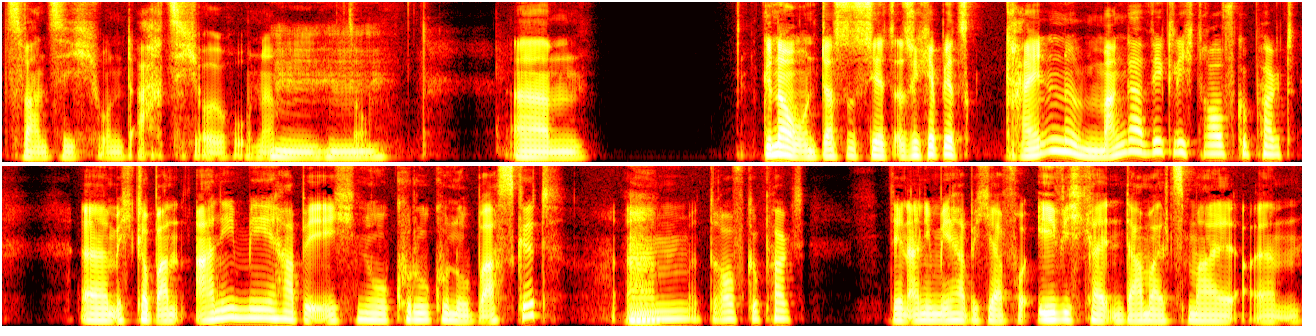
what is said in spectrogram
20 und 80 Euro. Ne? Mhm. So. Ähm, genau, und das ist jetzt, also ich habe jetzt keine Manga wirklich draufgepackt. Ähm, ich glaube, an Anime habe ich nur Kuruko no Basket ähm, mhm. draufgepackt. Den Anime habe ich ja vor Ewigkeiten damals mal ähm,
